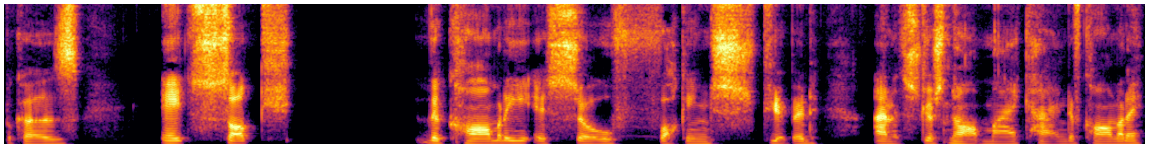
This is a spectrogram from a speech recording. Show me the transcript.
because it's such the comedy is so fucking stupid and it's just not my kind of comedy.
